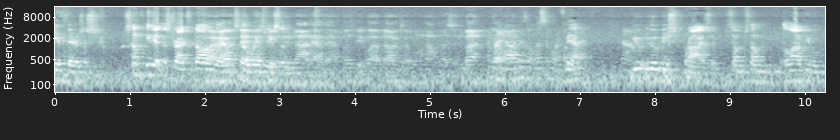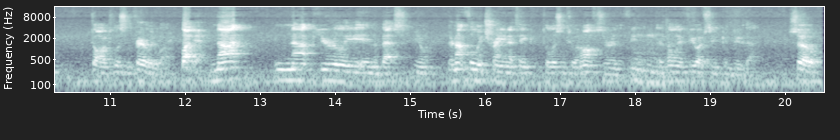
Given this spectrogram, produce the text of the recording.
If there's a, something that distracts the dog, I would say they'll most people do not have that. Most people have dogs that will not listen, but. My dog doesn't listen worth Yeah. lick. No. You, you would be surprised, if some, some, a lot of people, dogs listen fairly well, Yeah. but not, not purely in the best, you know, they're not fully trained, I think, to listen to an officer in the field. Mhm. There's only a few I've seen can do that. So,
